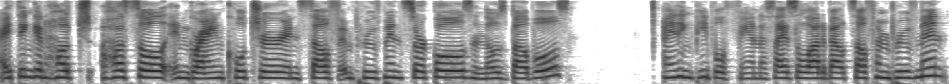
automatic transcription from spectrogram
I think in hustle and grind culture and self improvement circles and those bubbles, I think people fantasize a lot about self improvement,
